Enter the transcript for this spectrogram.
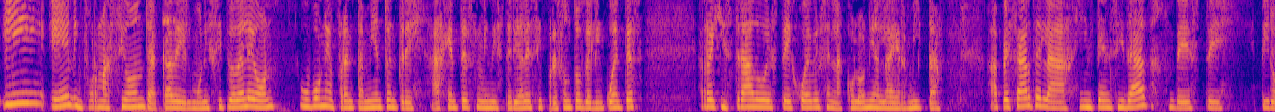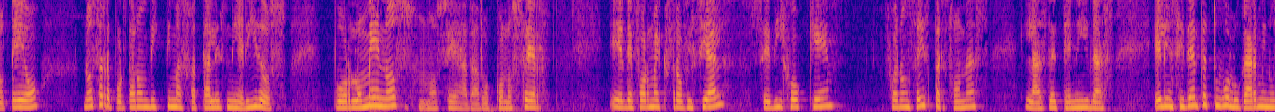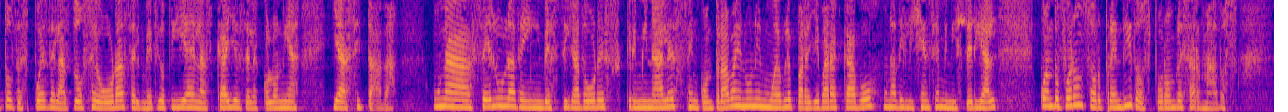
Y en información de acá del municipio de León, hubo un enfrentamiento entre agentes ministeriales y presuntos delincuentes registrado este jueves en la colonia La Ermita. A pesar de la intensidad de este tiroteo, no se reportaron víctimas fatales ni heridos. Por lo menos no se ha dado a conocer. Eh, de forma extraoficial, se dijo que fueron seis personas las detenidas. El incidente tuvo lugar minutos después de las 12 horas del mediodía en las calles de la colonia ya citada. Una célula de investigadores criminales se encontraba en un inmueble para llevar a cabo una diligencia ministerial cuando fueron sorprendidos por hombres armados.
